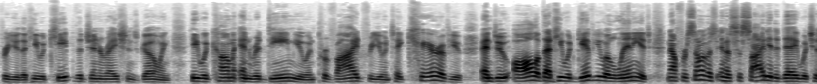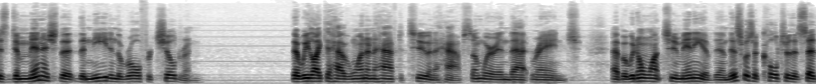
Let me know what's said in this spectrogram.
for you, that he would keep the generations going. He would come and redeem you and provide for you and take care of you and do all of that. He would give you a lineage. Now, for some of us in a society today which has diminished the, the need and the role for children, that we like to have one and a half to two and a half, somewhere in that range. Uh, but we don't want too many of them. This was a culture that said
